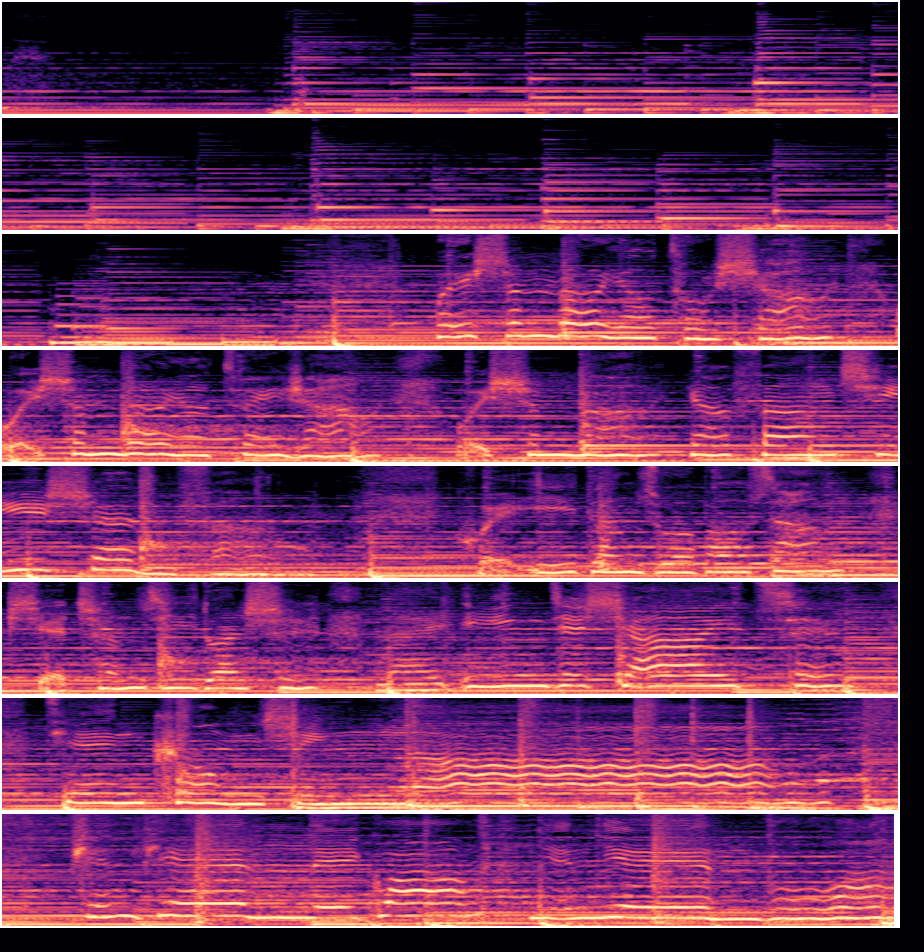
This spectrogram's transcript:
为什么要投降？为什么要退让？为什么要放弃盛放？回忆当作宝藏，写成几段诗来迎接下一次天空晴朗。片片泪光，念念不忘，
